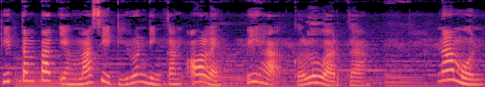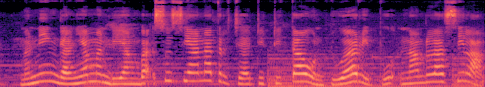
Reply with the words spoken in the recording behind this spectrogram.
di tempat yang masih dirundingkan oleh pihak keluarga. Namun, meninggalnya mendiang Mbak Susiana terjadi di tahun 2016 silam.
